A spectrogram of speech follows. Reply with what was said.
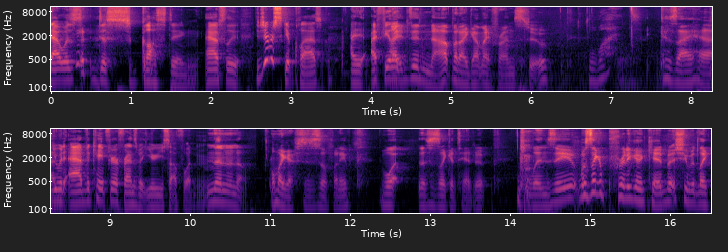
That was disgusting. Absolutely. Did you ever skip class? I, I feel like I did not, but I got my friends to. what? Because I had. You would advocate for your friends, but you yourself wouldn't. No, no, no. Oh my gosh, this is so funny. What this is like a tangent. Lindsay was like a pretty good kid, but she would like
